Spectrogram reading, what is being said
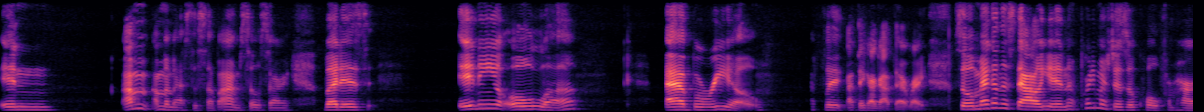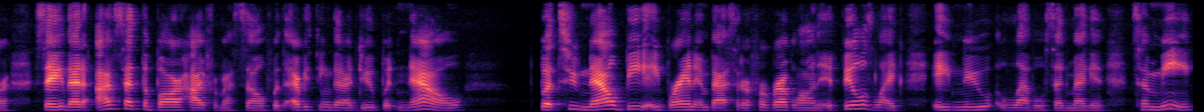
In I'm I'm gonna mess this up. I'm so sorry, but is Eniola Aburrio. I think I got that right. So Megan Thee Stallion pretty much does a quote from her saying that I've set the bar high for myself with everything that I do, but now but to now be a brand ambassador for Revlon, it feels like a new level, said Megan. To me,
